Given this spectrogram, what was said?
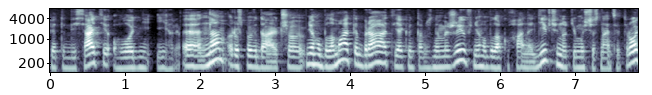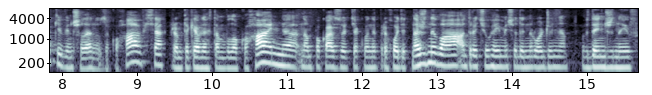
50-ті голодні ігри. Е, нам розповідають, що в нього була мати, брат, як він там з ними жив. В нього була кохана дівчина, йому 16 років. Він шалено закохався. Прям таке в них там було кохання. Нам показують, як вони приходять на жнива. А до речі, у Гейміча день народження в день жнив.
